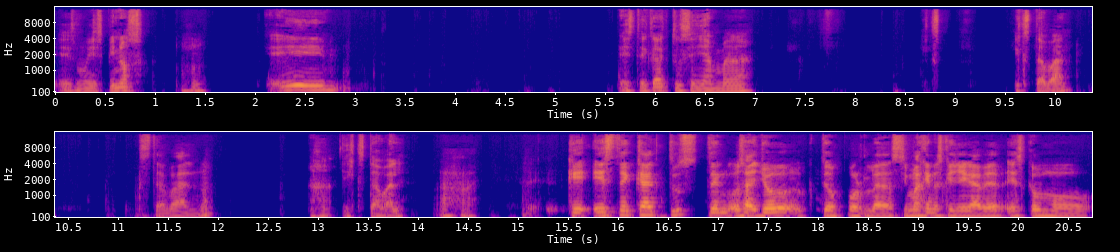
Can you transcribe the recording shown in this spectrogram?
es muy espinoso. Y este cactus se llama ex- Ixtabal. Ixtabal, ¿no? Ajá, Ixtabal. Ajá. Que este cactus, tengo, o sea, yo por las imágenes que llegué a ver, es como,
